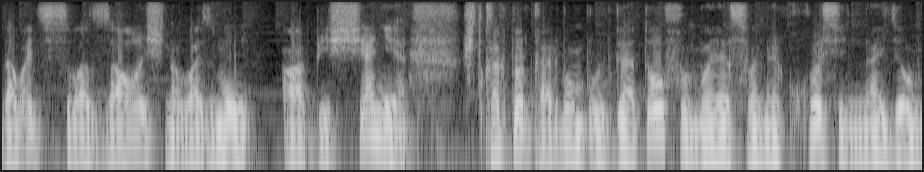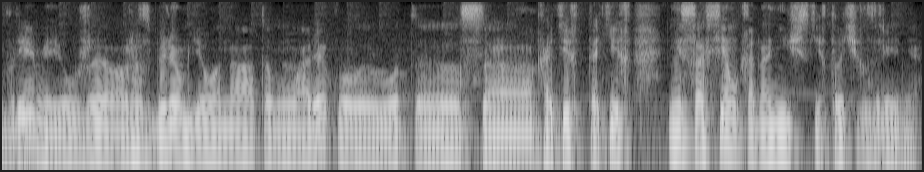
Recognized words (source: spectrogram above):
давайте с вас заочно возьму обещание, что как только альбом будет готов, мы с вами к осени найдем время и уже разберем его на атомную молекулу вот э, с э, каких-то таких не совсем канонических точек зрения.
